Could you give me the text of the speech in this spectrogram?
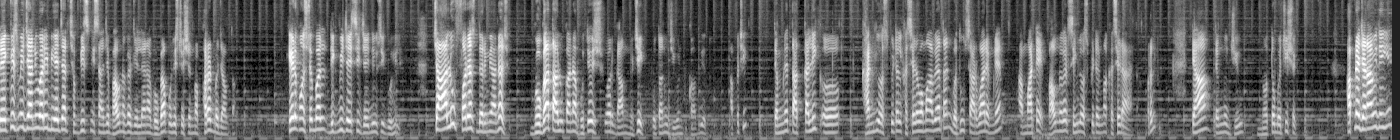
તો એકવીસમી જાન્યુઆરી બે હજાર છવ્વીસની સાંજે ભાવનગર જિલ્લાના ઘોઘા પોલીસ સ્ટેશનમાં ફરજ બજાવતા હેડ કોન્સ્ટેબલ દિગ્વિજયસિંહ જયદેવસિંહ ગોહિલે ચાલુ ફરજ દરમિયાન જ ઘોઘા તાલુકાના ભૂતેશ્વર ગામ નજીક પોતાનું જીવન ટૂંકાવ્યું હતું. આ પછી તેમને તાત્કાલિક ખાનગી હોસ્પિટલ ખસેડવામાં આવ્યા હતા અને વધુ સારવાર એમને આ માટે ભાવનગર સિવિલ હોસ્પિટલમાં ખસેડાયા હતા. પરંતુ ત્યાં તેમનો જીવ નહોતો બચી શક્યો. આપને જણાવી દઈએ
